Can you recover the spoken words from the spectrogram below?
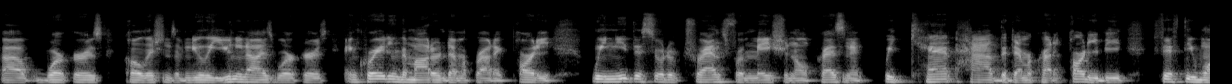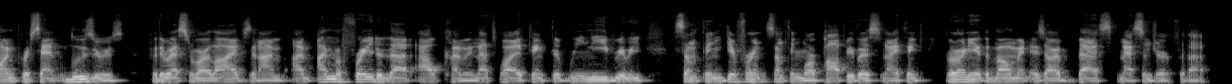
uh, workers, coalitions of newly unionized workers, and creating the modern Democratic Party. We need this sort of transformational president. We can't have the Democratic Party be 51% losers for the rest of our lives. And I'm I'm I'm afraid of that outcome. And that's why I think that we need really something different, something more populist. And I think Bernie at the moment is our best messenger for that.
